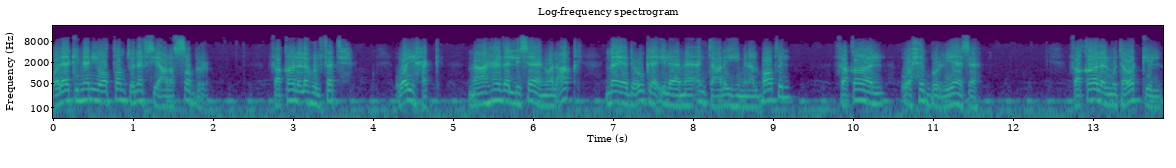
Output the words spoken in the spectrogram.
ولكنني وطنت نفسي على الصبر. فقال له الفتح ويحك مع هذا اللسان والعقل ما يدعوك إلى ما أنت عليه من الباطل؟ فقال أحب الرياسة. فقال المتوكل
